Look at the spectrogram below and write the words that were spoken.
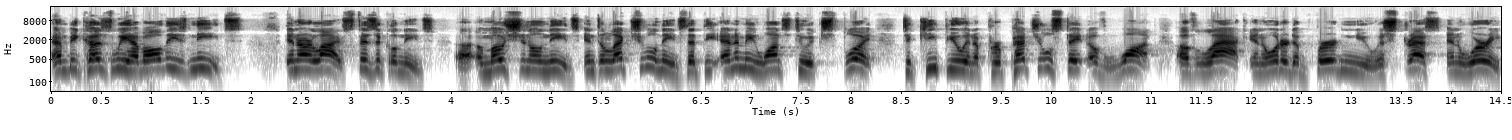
And because we have all these needs in our lives physical needs, uh, emotional needs, intellectual needs that the enemy wants to exploit to keep you in a perpetual state of want, of lack, in order to burden you with stress and worry,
